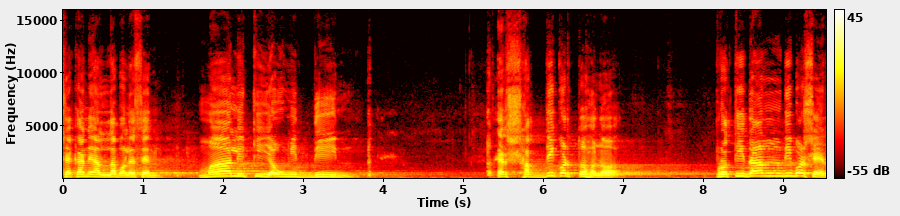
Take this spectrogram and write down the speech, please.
সেখানে আল্লাহ বলেছেন, মালিকি ইয়ৌমিদ্দিন এর শাব্দিক অর্থ হল, প্রতিদান দিবসের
